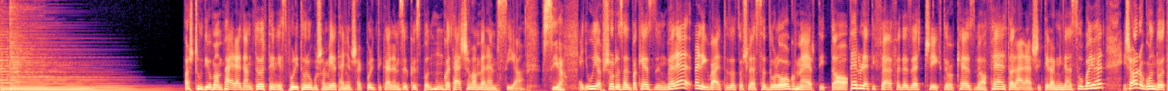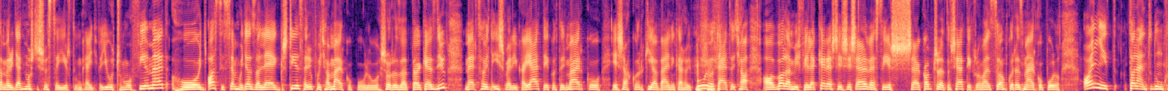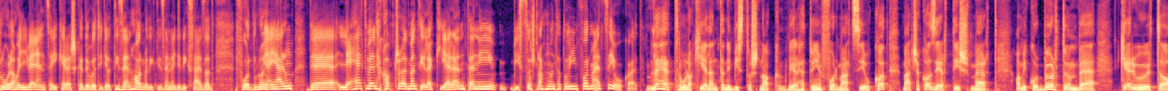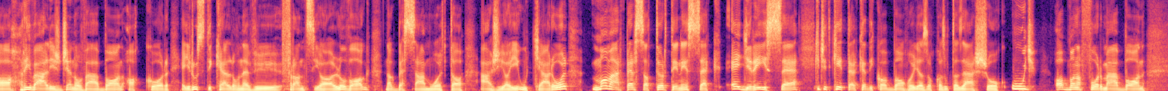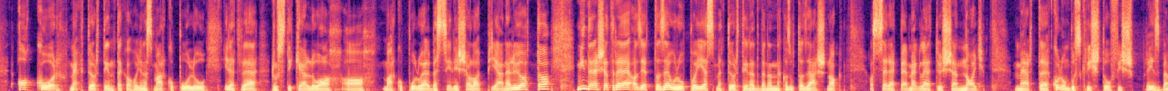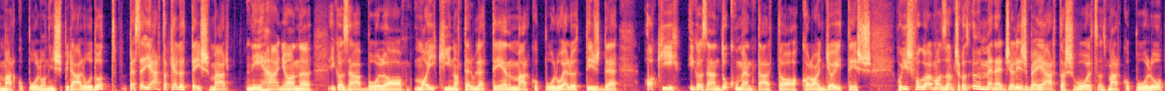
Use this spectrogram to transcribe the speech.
A stúdióban Pár Ádám történész, politológus, a Méltányosság Politika Elemző Központ munkatársa van velem. Szia! Szia! Egy újabb sorozatba kezdünk bele. Elég változatos lesz a dolog, mert itt a területi felfedezettségtől kezdve a feltalálásig tényleg minden szóba jöhet, és arra gondoltam, mert ugye hát most is összeírtunk egy jó csomó filmet, hogy azt hiszem, hogy az a legstílszerűbb, hogyha Marco Polo sorozattal kezdjük, mert hogy ismerjük a játékot, hogy Marco, és akkor kiabálni kell, hogy Polo, tehát hogyha a valamiféle valamiféle keresés és elveszéssel kapcsolatos játékról van szó, akkor az Marco Polo. Annyit talán tudunk róla, hogy egy velencei kereskedő volt, ugye a 13.-14. század fordulóján járunk, de lehet vele kapcsolatban tényleg kijelenteni biztosnak mondható információkat? Lehet róla kijelenteni biztosnak vélhető információkat, már csak azért is, mert amikor börtönbe került a rivális Genovában, akkor egy Rusticello nevű francia lovagnak beszámolta ázsiai útjáról, Ma már persze a történészek egy része kicsit kételkedik abban, hogy azok az utazások úgy, abban a formában, akkor megtörténtek, ahogyan ezt Marco Polo, illetve Rusticello a, a Marco Polo elbeszélése alapján előadta. Minden esetre azért az európai eszme történetben ennek az utazásnak a szerepe meglehetősen nagy, mert Kolumbusz Kristóf is részben Marco Pólon inspirálódott. Persze jártak előtte is már néhányan igazából a mai Kína területén Marco Polo előtt is, de aki igazán dokumentálta a kalandjait, és hogy is fogalmazzam, csak az önmenedzselésben jártas volt, az Marco Polo,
